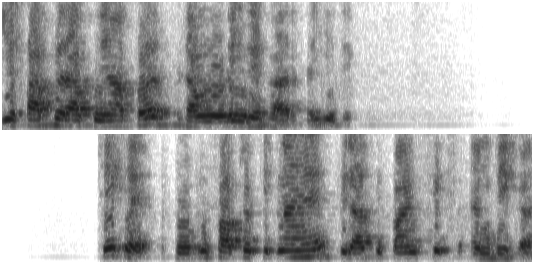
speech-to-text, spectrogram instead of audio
ये सॉफ्टवेयर आपको यहाँ पर डाउनलोडिंग दिखा रहा है, ये देखिए ठीक है? टोटल सॉफ्टवेयर कितना है? तिरासी पॉइंट सिक्स एमबी का।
